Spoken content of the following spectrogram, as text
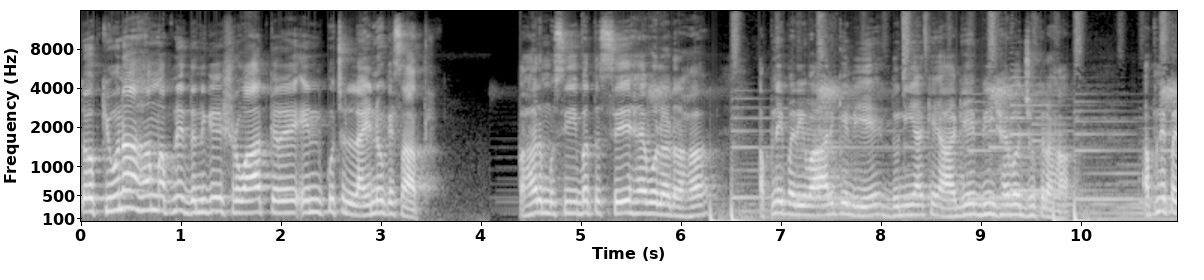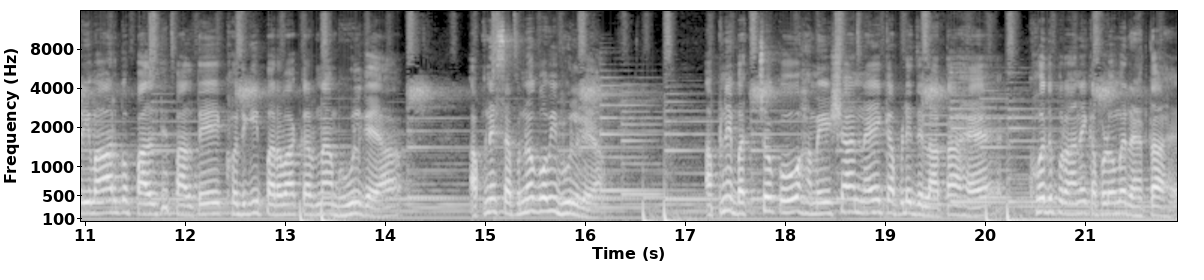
तो क्यों ना हम अपने दिन की शुरुआत करें इन कुछ लाइनों के साथ। हर मुसीबत से है वो लड़ रहा अपने परिवार के लिए दुनिया के आगे भी है वो झुक रहा। अपने परिवार को पालते पालते खुद की परवाह करना भूल गया। अपने सपनों को भी भूल गया। अपने बच्चों को हमेशा नए कपड़े दिलाता है, खुद पुराने कपड़ों में रहता है।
